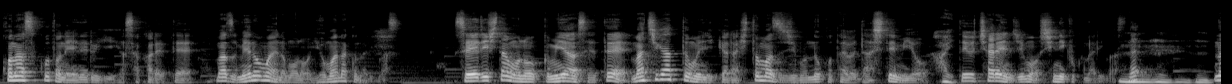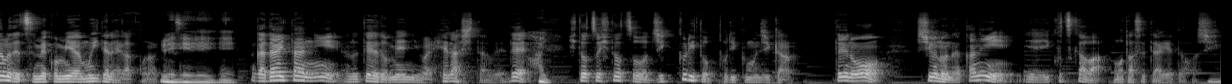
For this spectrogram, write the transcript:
こなすことにエネルギーが割かれて、まず目の前のものを読まなくなります。整理したものを組み合わせて、間違ってもいいからひとまず自分の答えを出してみよう。とい。うチャレンジもしにくくなりますね。なので詰め込みは向いてない学校なわけです。えー、だから大胆にある程度メニューは減らした上で、はい、一つ一つをじっくりと取り組む時間というのを週の中にいくつかは持たせてあげてほしい。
